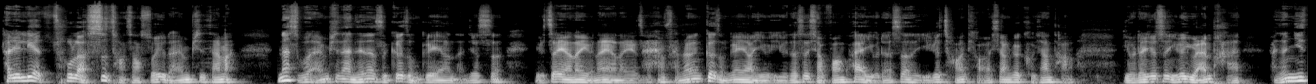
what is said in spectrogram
它就列出了市场上所有的 MP3 嘛，那时候 M P 三真的是各种各样的，就是有这样的，有那样的，有 反正各种各样。有有的是小方块，有的是一个长条，像个口香糖，有的就是一个圆盘。反正你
